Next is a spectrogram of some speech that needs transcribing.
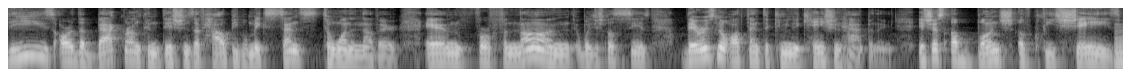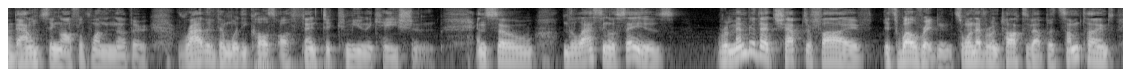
these are the background conditions of how people make sense to one another. And for Fanon, what you're supposed to see is there is no authentic communication happening. It's just a bunch of cliches mm. bouncing off of one another rather than what he calls authentic communication. And so the last thing I'll say is remember that chapter five, it's well written. It's one everyone talks about, but sometimes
